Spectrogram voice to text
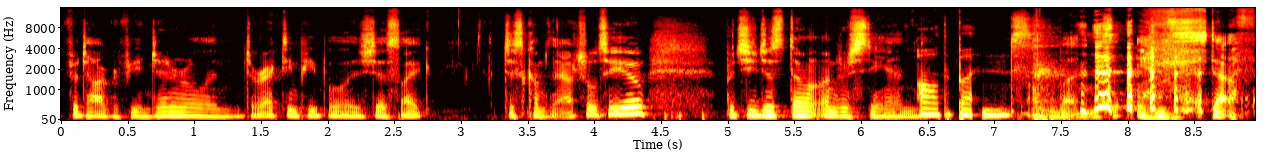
photography in general and directing people is just like just comes natural to you, but you just don't understand All the buttons. all the buttons and stuff.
